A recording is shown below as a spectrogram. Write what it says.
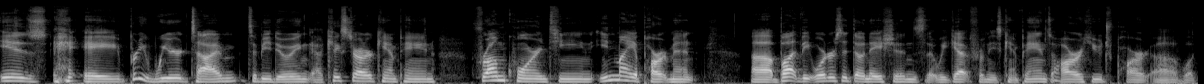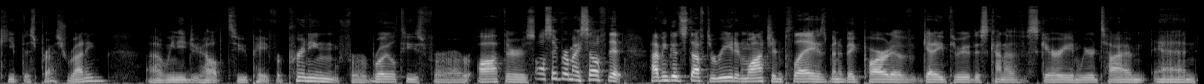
is a pretty weird time to be doing a Kickstarter campaign from quarantine in my apartment. Uh, but the orders and donations that we get from these campaigns are a huge part of what keep this press running. Uh, we need your help to pay for printing, for royalties for our authors. I'll say for myself that having good stuff to read and watch and play has been a big part of getting through this kind of scary and weird time. And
